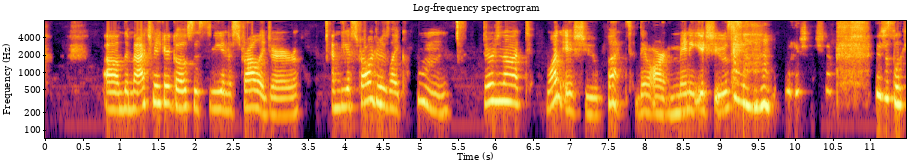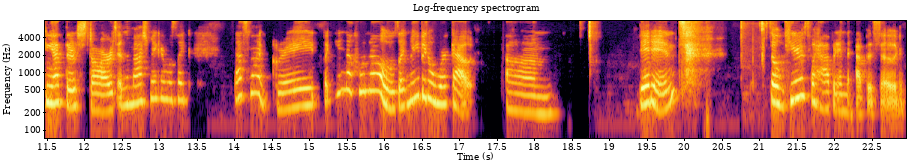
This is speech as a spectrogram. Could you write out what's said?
um, the matchmaker goes to see an astrologer, and the astrologer is like, "Hmm, there's not one issue, but there are many issues." They're just looking at their stars, and the matchmaker was like, "That's not great, but you know, who knows? Like maybe it'll work out." Um, didn't. so here's what happened in the episode.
